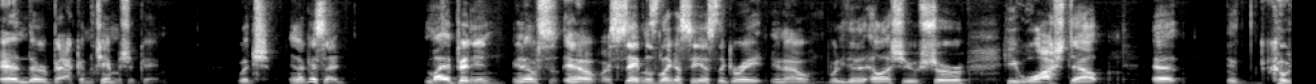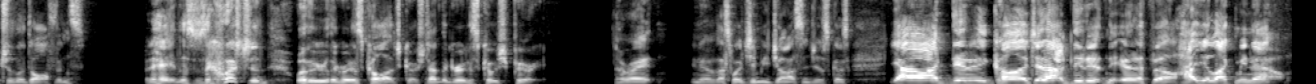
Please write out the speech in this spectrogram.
and they're back in the championship game, which, you know, like I said, in my opinion, you know, you know, Saban's legacy as the great, you know, what he did at LSU. Sure, he washed out at the coach of the Dolphins, but hey, this is a question whether you're the greatest college coach, not the greatest coach. Period. All right. You know, that's why Jimmy Johnson just goes, Yeah, I did it in college and I did it in the NFL. How you like me now?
